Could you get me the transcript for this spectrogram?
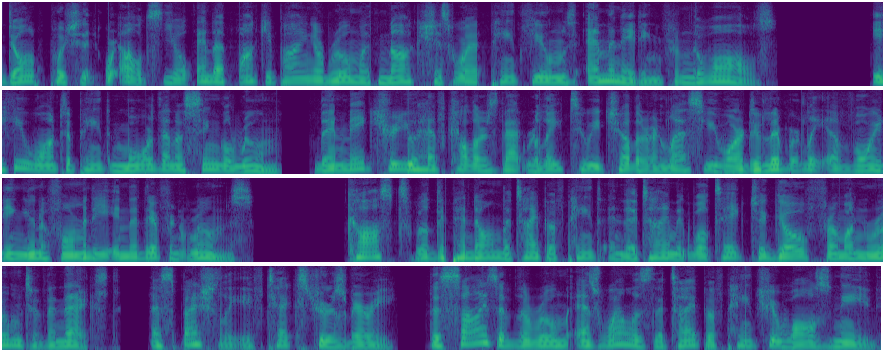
don't push it or else you'll end up occupying a room with noxious wet paint fumes emanating from the walls. If you want to paint more than a single room, then make sure you have colors that relate to each other unless you are deliberately avoiding uniformity in the different rooms. Costs will depend on the type of paint and the time it will take to go from one room to the next, especially if textures vary, the size of the room as well as the type of paint your walls need.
